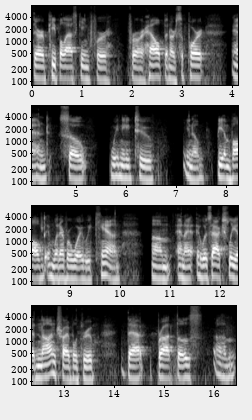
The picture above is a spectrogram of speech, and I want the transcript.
there are people asking for for our help and our support, and so we need to, you know, be involved in whatever way we can. Um, and I, it was actually a non-tribal group that brought those um,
